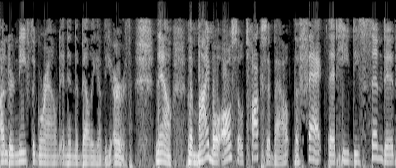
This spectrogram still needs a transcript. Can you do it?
underneath the ground and in the belly of the earth. Now, the Bible also talks about the fact that he descended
